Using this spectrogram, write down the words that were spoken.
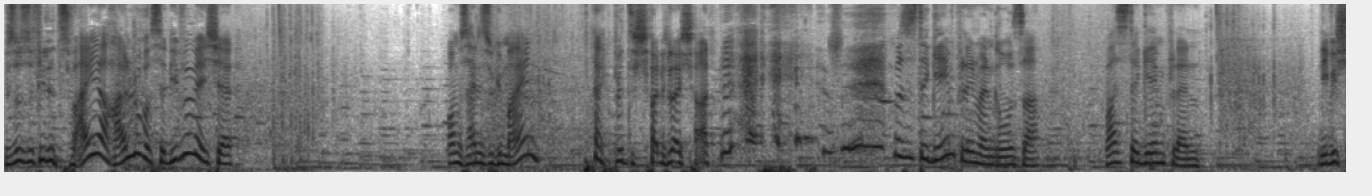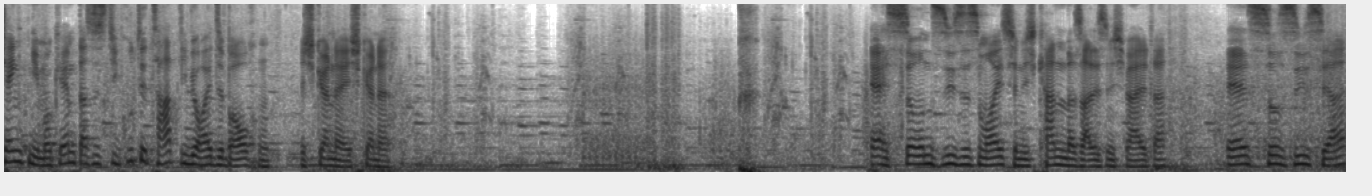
Wieso so viele Zweier? Hallo, was sind die für welche? Warum seid ihr so gemein? Nein, bitte schaut ihn euch an. was ist der Gameplan, mein Großer? Was ist der Gameplan? Nee, wir schenken ihm, okay? Das ist die gute Tat, die wir heute brauchen. Ich gönne, ich gönne. er ist so ein süßes Mäuschen. Ich kann das alles nicht mehr, Alter. Er ist so süß, ja.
